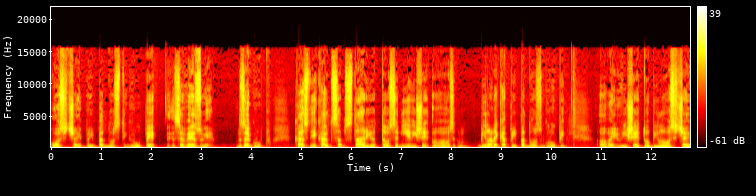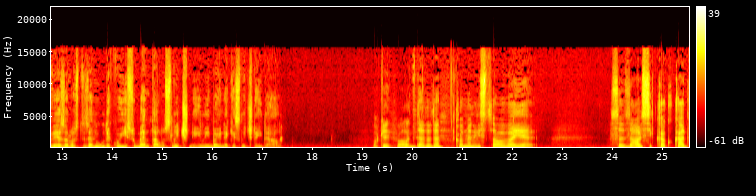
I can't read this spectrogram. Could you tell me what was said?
osjećaj pripadnosti grupe se vezuje za grupu kasnije kad sam stario to se nije više o, bila neka pripadnost grupi ovaj više je to bilo osjećaj vezanosti za ljude koji su mentalno slični ili imaju neke slične ideale Ok, hvala ti. Da, da, da. Kod mene isto ovaj je sad zavisi kako kad,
